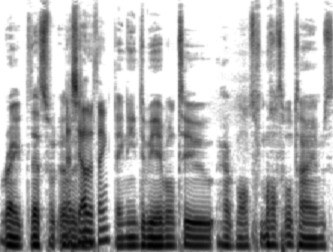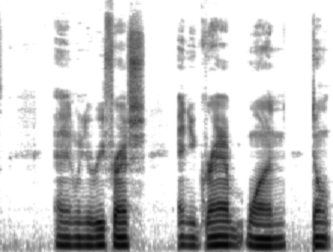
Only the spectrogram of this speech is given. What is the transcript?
right. That's what. That's the other thing? They need to be able to have multiple multiple times, and when you refresh and you grab one, don't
